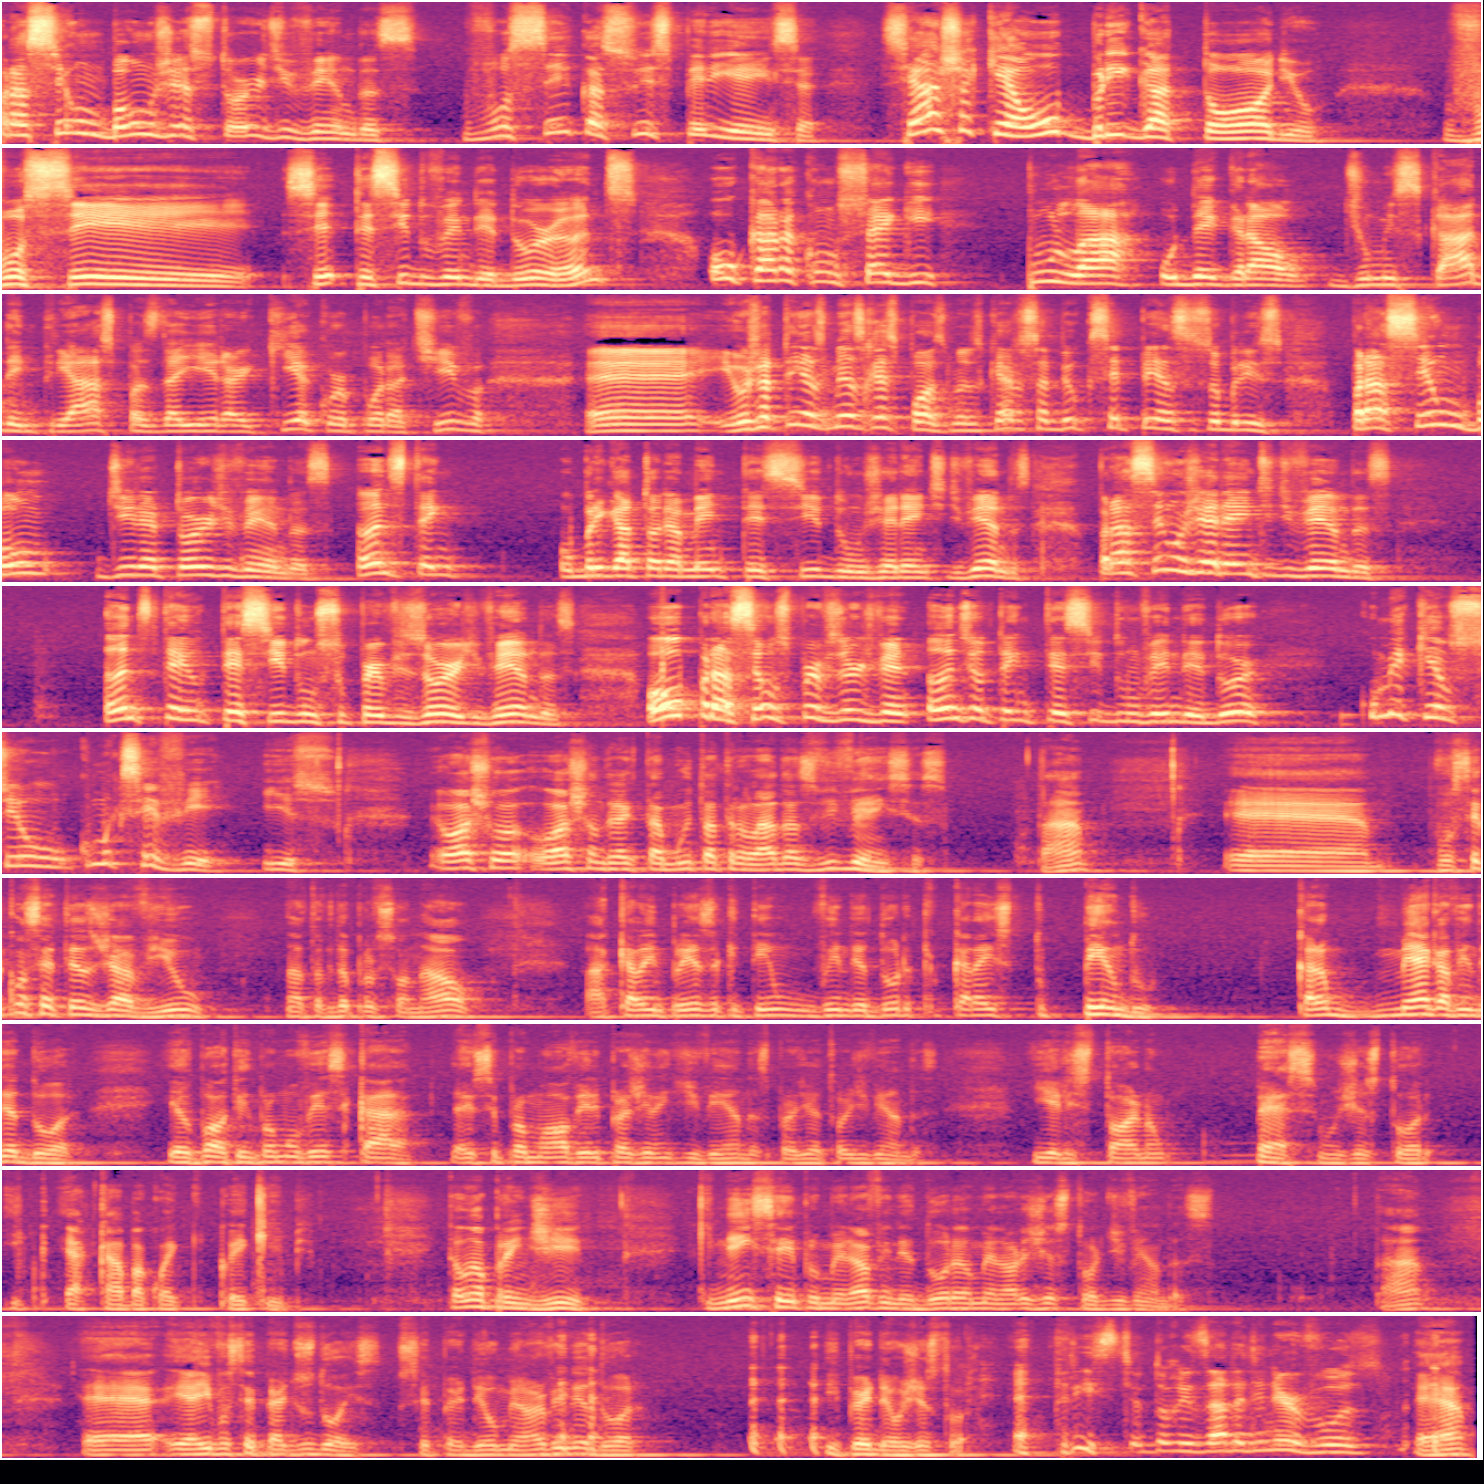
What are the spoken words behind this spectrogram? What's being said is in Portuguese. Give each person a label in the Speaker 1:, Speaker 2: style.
Speaker 1: Para ser um bom gestor de vendas, você com a sua experiência, você acha que é obrigatório você ter sido vendedor antes? Ou o cara consegue pular o degrau de uma escada, entre aspas, da hierarquia corporativa? É, eu já tenho as minhas respostas, mas eu quero saber o que você pensa sobre isso. Para ser um bom diretor de vendas, antes tem obrigatoriamente ter sido um gerente de vendas? Para ser um gerente de vendas, antes tem que ter sido um supervisor de vendas? Ou para ser um supervisor de vendas, antes eu tenho que ter sido um vendedor? Como é que é o seu, como é que você vê isso?
Speaker 2: Eu acho, eu acho André, que está muito atrelado às vivências, tá? É, você com certeza já viu na tua vida profissional aquela empresa que tem um vendedor que o cara é estupendo, o cara é um mega vendedor. Eu, eu tenho que promover esse cara. Daí você promove ele para gerente de vendas, para diretor de vendas. E eles se tornam péssimo gestor e, e acaba com a, com a equipe. Então eu aprendi que nem sempre o melhor vendedor é o melhor gestor de vendas. Tá? É, e aí você perde os dois. Você perdeu o melhor vendedor e perdeu o gestor.
Speaker 1: É triste, eu dou risada de nervoso.
Speaker 2: É.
